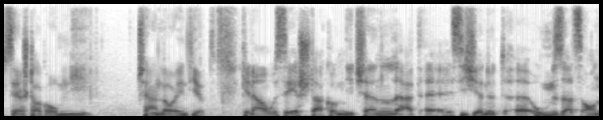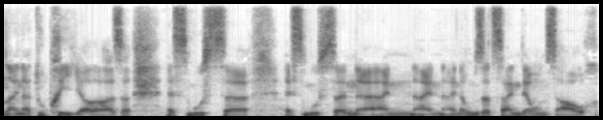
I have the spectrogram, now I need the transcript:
sehr stark Omni Channel orientiert. Genau, sehr stark Omnichannel. Äh, es ist ja nicht äh, Umsatz online à tout prix. Oder? Also es muss, äh, es muss ein, ein, ein, ein Umsatz sein, der uns auch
